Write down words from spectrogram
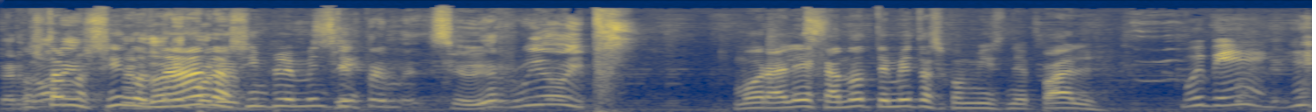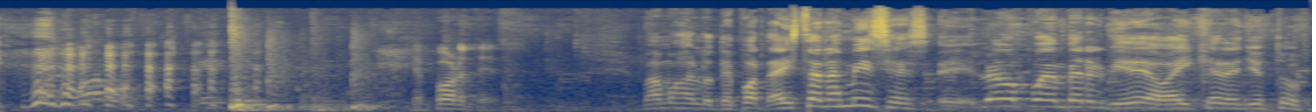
no estamos haciendo nada, el- simplemente... siempre se oye ruido y... pff, Moraleja, no te metas con Miss Nepal. Muy bien. Deportes. Vamos a los deportes. Ahí están las mises. Eh, luego pueden ver el video, ahí queda en YouTube.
